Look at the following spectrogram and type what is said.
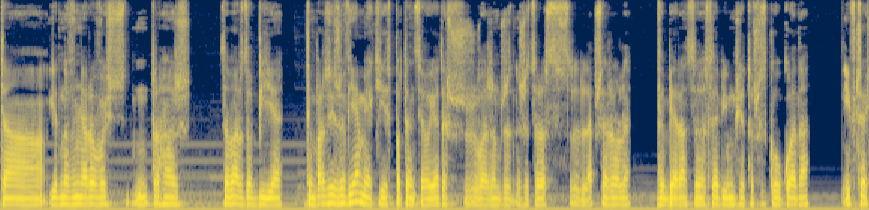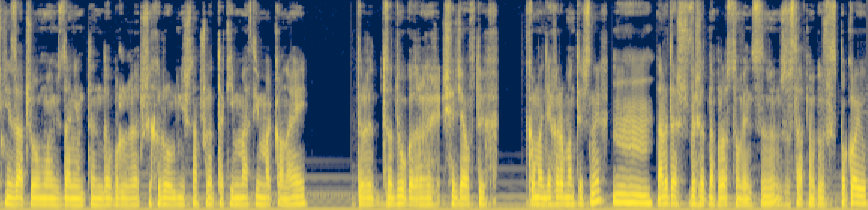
ta jednowymiarowość trochę aż za bardzo bije. Tym bardziej, że wiem, jaki jest potencjał. Ja też uważam, że, że coraz lepsze role wybiera, coraz lepiej mu się to wszystko układa. I wcześniej zaczął, moim zdaniem, ten dobór lepszych ról niż na przykład taki Matthew McConaughey, który za długo trochę siedział w tych komediach romantycznych, Mhm. ale też wyszedł na prostą, więc y, zostawmy go w spokoju.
